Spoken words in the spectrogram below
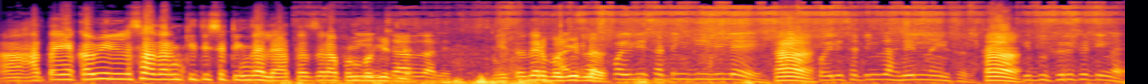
आता एका विहिरीला साधारण किती सेटिंग झाले? आता जर आपण चार बघितलं. झाले. इथं जर बघितलं. पहिली सेटिंग गेलेली आहे. हा. पहिली सेटिंग झालेली नाही सर हा. ही दुसरी सेटिंग आहे.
